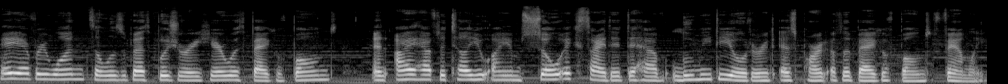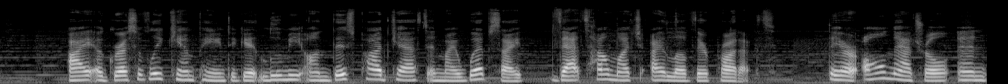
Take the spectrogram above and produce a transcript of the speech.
Hey everyone, it's Elizabeth Bougeret here with Bag of Bones and I have to tell you, I am so excited to have Lume deodorant as part of the Bag of Bones family. I aggressively campaigned to get Lume on this podcast and my website. That's how much I love their products. They are all natural, and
